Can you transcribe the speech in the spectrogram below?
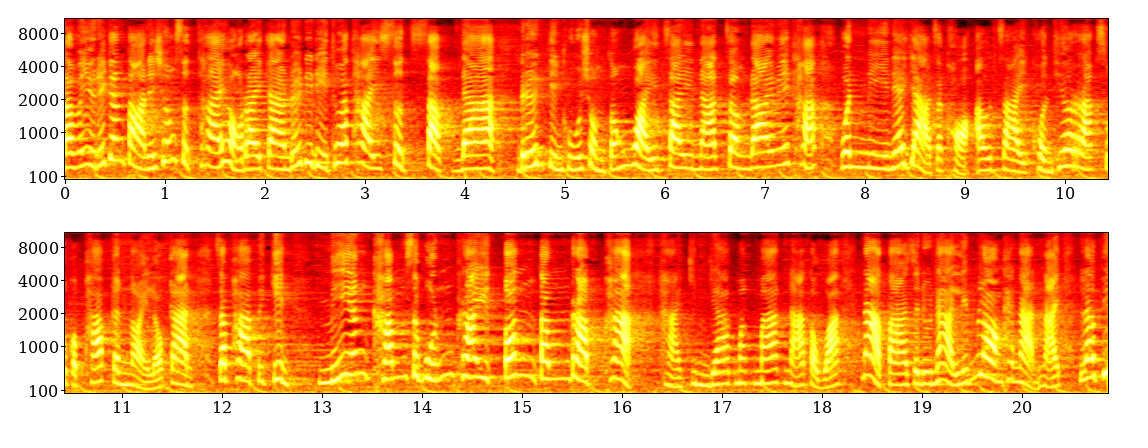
กลับมาอยู่ด้วยกันต่อในช่วงสุดท้ายของรายการเรื่องดีๆ ทั่วไทยสุดสัปดาห์ เรื่องกินคุณผู้ชมต้องไว้ใจนะจำได้ไหมคะ วันนี้เนี่ยอยากจะขอเอาใจคนที่รักสุขภาพกันหน่อยแล้วกัน จะพาไปกินเมี่ยงคำสมุนไพรต้นตำรับค่ะ หากินยากมากๆนะ แต่ว่าหน้าตาจะดูน่าลิ้มลองขนาดไหน แล้วพิ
